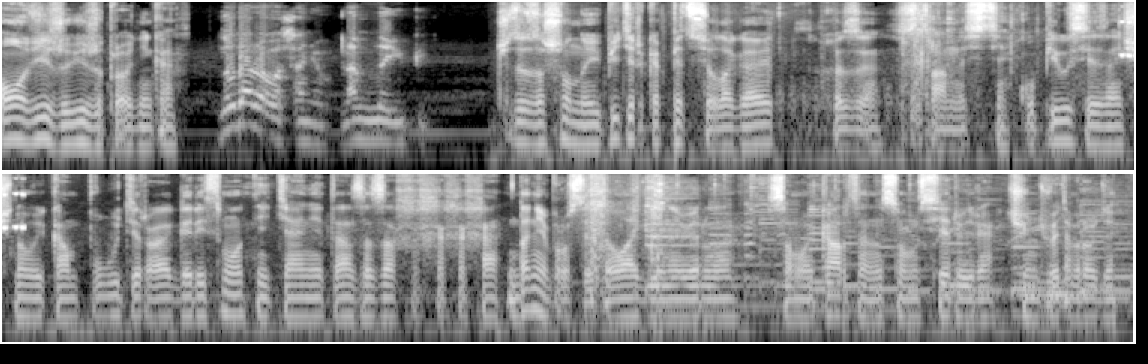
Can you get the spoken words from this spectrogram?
О, вижу, вижу проводника. Ну здорово, Саню, нам на Юпитер. Что-то зашел на Юпитер, капец все лагает. Хз, странности. Купил себе, значит, новый компьютер, а горисмот не тянет, а за за ха ха ха ха Да не, просто это лаги, наверное, самой карты на самом сервере. Что-нибудь в этом роде.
